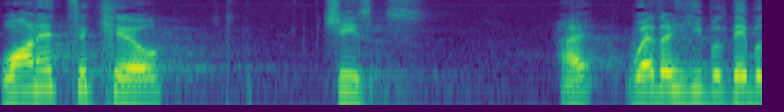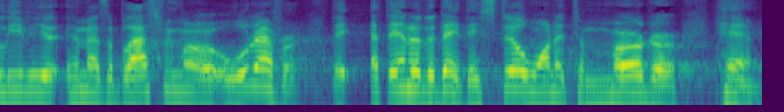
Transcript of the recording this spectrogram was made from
wanted to kill Jesus. Right? Whether he, they believe him as a blasphemer or whatever, they, at the end of the day, they still wanted to murder him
